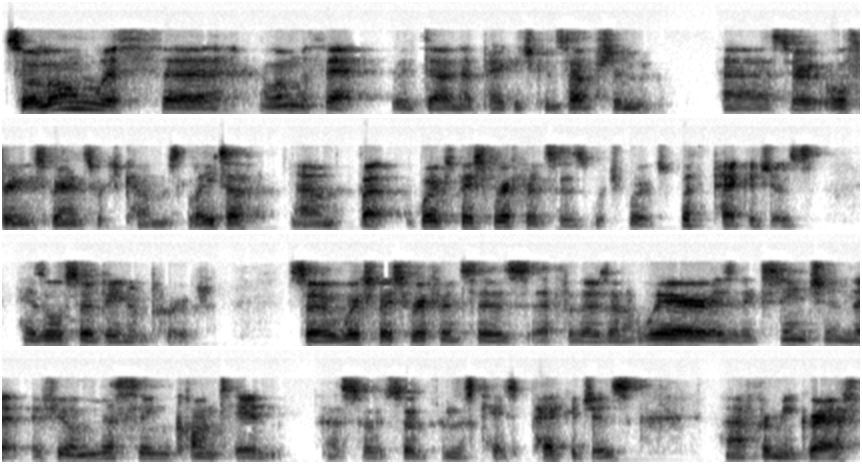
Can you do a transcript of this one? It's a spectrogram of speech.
So along with, uh, along with that, we've done a package consumption uh, so authoring experience, which comes later, um, but workspace references, which works with packages, has also been improved. So workspace references, uh, for those unaware, is an extension that if you're missing content, uh, so, so in this case, packages uh, from your graph,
